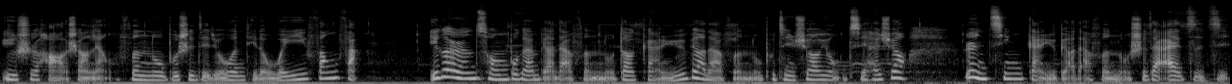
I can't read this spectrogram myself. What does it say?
遇事好好商量。愤怒不是解决问题的唯一方法。一个人从不敢表达愤怒到敢于表达愤怒，不仅需要勇气，还需要认清敢于表达愤怒是在爱自己。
